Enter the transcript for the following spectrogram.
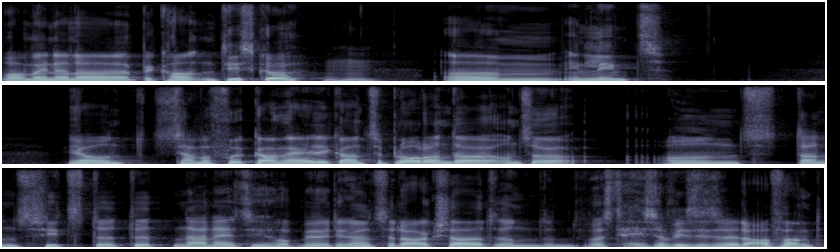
Waren wir in einer bekannten Disco ähm, in Linz. Ja, und sind wir fortgegangen, eh, die ganze Bladern da und so. Und dann sitzt da dort eine, sie hat mir die ganze Zeit angeschaut und, und weißt du, so wie sie es halt anfängt.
